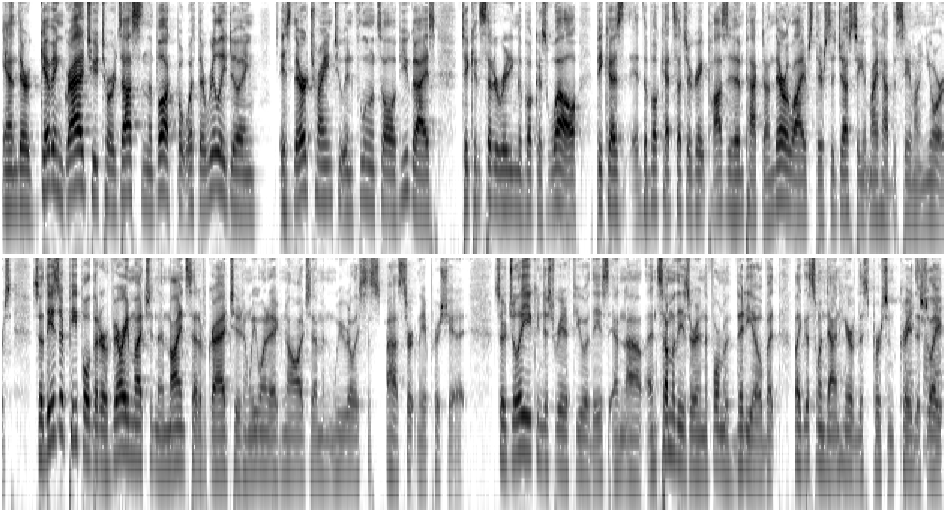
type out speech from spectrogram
and they're giving gratitude towards us in the book, but what they're really doing is they're trying to influence all of you guys to consider reading the book as well because the book had such a great positive impact on their lives. They're suggesting it might have the same on yours. So these are people that are very much in the mindset of gratitude, and we want to acknowledge them, and we really uh, certainly appreciate it. So Julie, you can just read a few of these, and uh, and some of these are in the form of video, but like this one down here, this person created this really.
